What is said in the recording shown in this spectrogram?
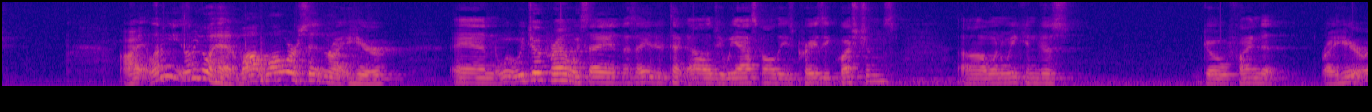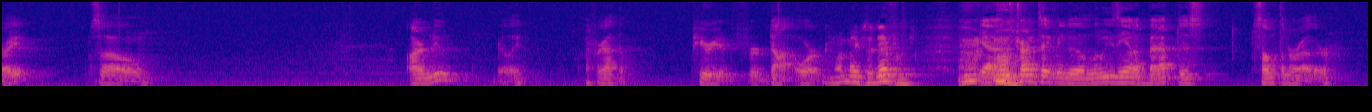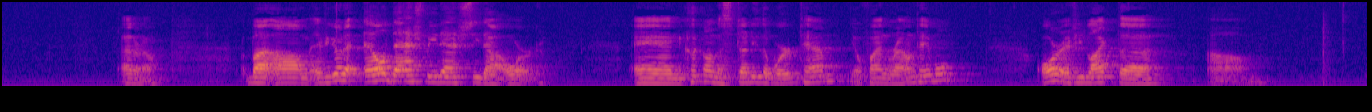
All right, let me let me go ahead while while we're sitting right here, and we, we joke around. We say in this age of technology, we ask all these crazy questions uh, when we can just go find it right here, right? So our new, really, I forgot the period for .org. What makes a difference? Yeah, it was trying to take me to Louisiana Baptist something or other. I don't know. But um, if you go to l-b-c.org and click on the Study the Word tab, you'll find Roundtable. Or if you'd like the um,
